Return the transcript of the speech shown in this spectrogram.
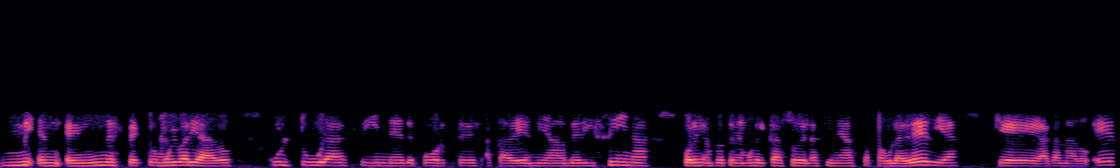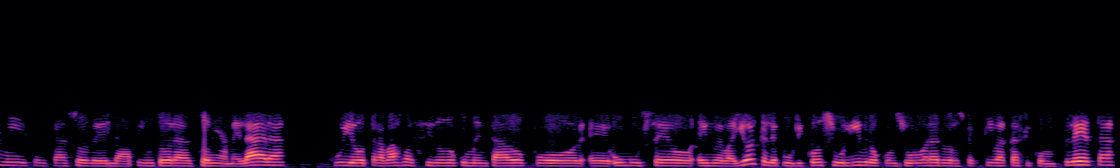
en, un espectro muy variado, cultura, cine, deportes, academia, medicina. Por ejemplo, tenemos el caso de la cineasta Paula Heredia, que ha ganado Emmys, el caso de la pintora Sonia Melara, cuyo trabajo ha sido documentado por eh, un museo en Nueva York que le publicó su libro con su obra retrospectiva casi completa.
